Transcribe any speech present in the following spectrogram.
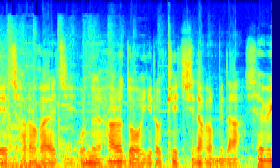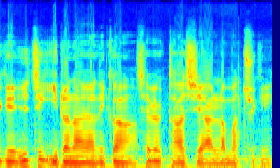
이제 자러 가야지. 오늘 하루도 이렇게 지나갑니다. 새벽에 일찍 일어나야 하니까 새벽 5시에 알람 맞추기.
